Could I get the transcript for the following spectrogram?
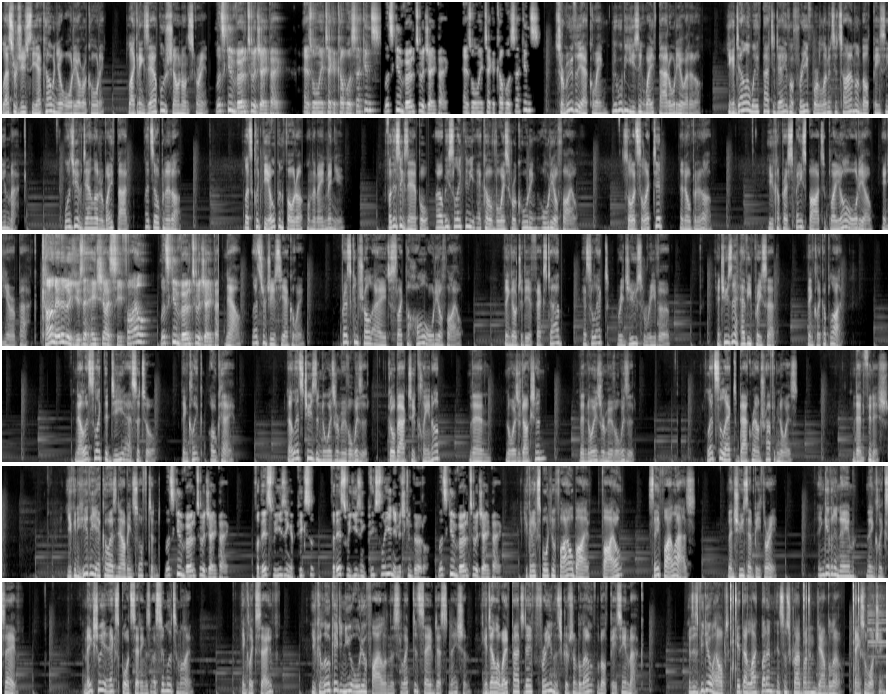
Let's reduce the echo in your audio recording, like an example shown on screen. Let's convert it to a JPEG. As will only take a couple of seconds, let's convert it to a JPEG. As will only take a couple of seconds. To remove the echoing, we will be using WavePad Audio Editor. You can download WavePad today for free for a limited time on both PC and Mac. Once you have downloaded WavePad, let's open it up. Let's click the Open folder on the main menu. For this example, I will be selecting the Echo Voice Recording audio file. So let's select it and open it up. You can press spacebar to play your audio and hear it back. Can't edit or use a HEIC file? Let's convert it to a JPEG. Now, let's reduce the echoing. Press Ctrl A to select the whole audio file. Then go to the Effects tab and select Reduce Reverb. And choose the Heavy preset, then click Apply. Now let's select the de-esser tool, then click OK. Now let's choose the noise removal wizard. Go back to cleanup, then noise reduction, then noise removal wizard. Let's select background traffic noise, then finish. You can hear the echo has now been softened. Let's convert it to a JPEG. For this we're using a pixel for this we're using Pixillion Image Converter. Let's convert it to a JPEG. You can export your file by File, Save File As, then choose MP3, and give it a name, then click Save. Make sure your export settings are similar to mine. Then click Save. You can locate a new audio file in the selected save destination. You can download WavePad today for free in the description below for both PC and Mac. If this video helped, hit that like button and subscribe button down below. Thanks for watching.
